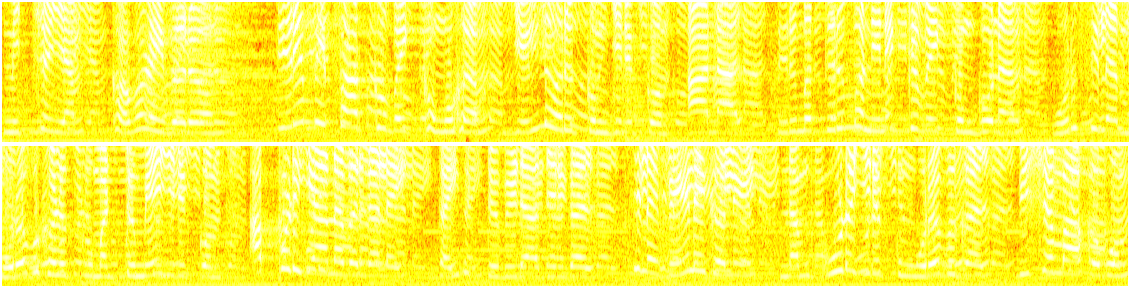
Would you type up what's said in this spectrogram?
நிச்சயம் கவலை வரும். திரும்பி பார்க்க வைக்கும் முகம் எல்லோருக்கும் இருக்கும். ஆனால் திரும்ப திரும்ப நினைக்க வைக்கும் குணம் ஒரு சில உறவுகளுக்கு மட்டுமே இருக்கும். அப்படியானவர்களை கைவிட்டு விடாதீர்கள். சில வேளைகளில் நம் கூட இருக்கும் உறவுகள் விஷமாகவும்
